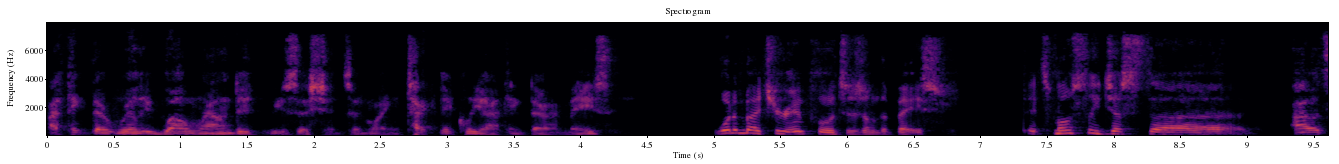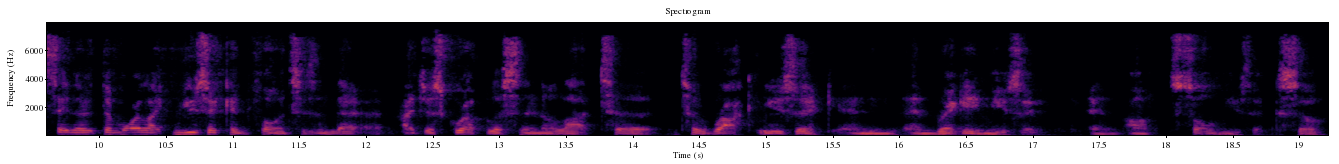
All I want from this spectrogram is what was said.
I think they're really well-rounded musicians and like technically I think they're amazing. What about your influences on the bass? It's mostly just, uh, I would say they're, they're more like music influences in that I just grew up listening a lot to, to rock music and, and reggae music and um, soul music. So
